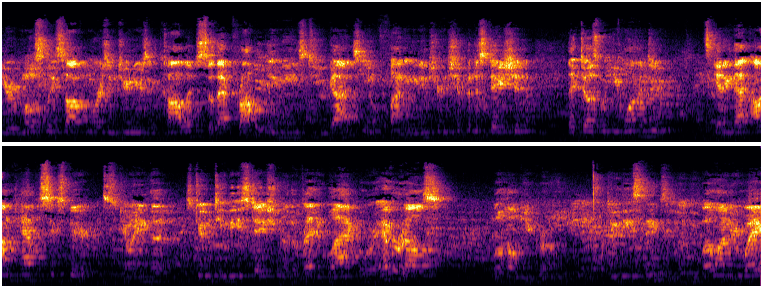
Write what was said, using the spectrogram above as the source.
You're mostly sophomores and juniors in college, so that probably means to you guys, you know, finding an internship at a station that does what you want to do. It's getting that on-campus experience, joining the student TV station or the Red and Black or wherever else will help you grow. Do these things and you'll be well on your way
